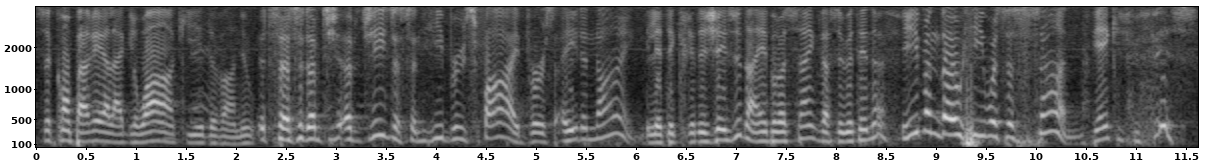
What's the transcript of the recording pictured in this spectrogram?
se comparer à la gloire qui est devant nous. It says it of, Je- of Jesus in Hebrews 5, verse 8 and 9. Il est écrit de Jésus dans Hébreux 5, versets 8 et 9. Even though he was a son, Bien qu'il fût fils,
